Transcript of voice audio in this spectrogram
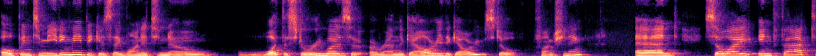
open to meeting me because they wanted to know what the story was around the gallery. The gallery was still functioning. And so I, in fact,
